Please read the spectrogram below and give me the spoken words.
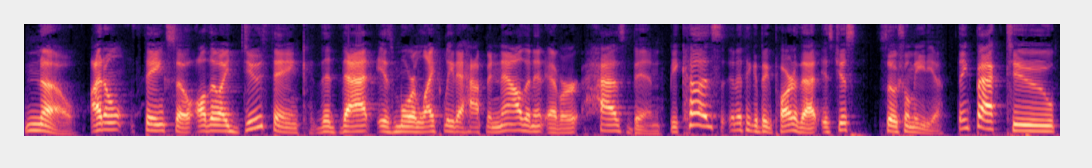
No, I don't think so. Although I do think that that is more likely to happen now than it ever has been. Because, and I think a big part of that is just social media. Think back to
